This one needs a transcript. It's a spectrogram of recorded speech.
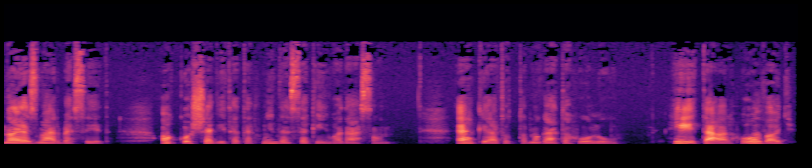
Na ez már beszéd. Akkor segíthetek minden szegény vadászon. Elkiáltotta magát a holló. Hé, tál, hol vagy?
